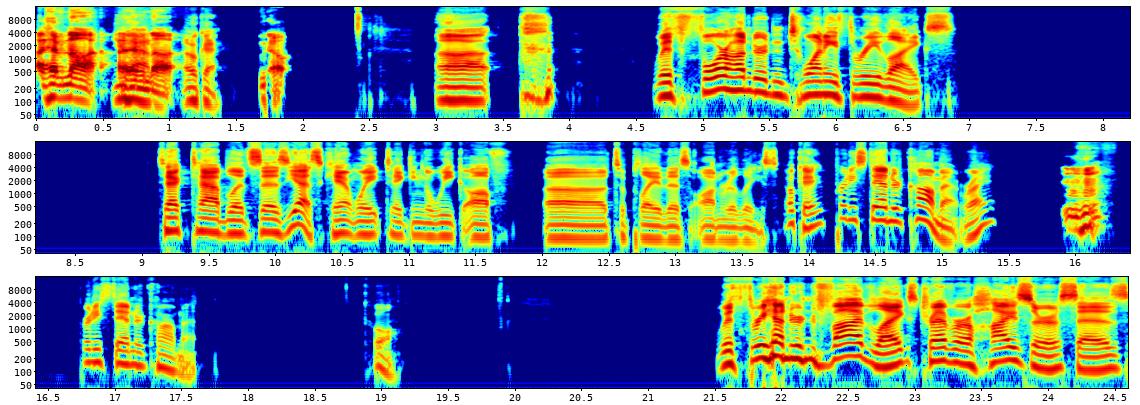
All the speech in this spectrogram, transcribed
I have not. You I have not. Okay. No. Uh, with 423 likes, Tech Tablet says yes. Can't wait. Taking a week off uh to play this on release. Okay, pretty standard comment, right? hmm Pretty standard comment. Cool. With 305 likes, Trevor Heiser says,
